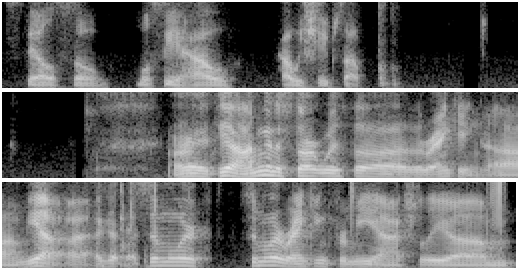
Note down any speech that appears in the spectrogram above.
still, so we'll see how how he shapes up. All right, yeah, I'm gonna start with uh, the ranking. Um, yeah, I, I got similar similar ranking for me actually. Um,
